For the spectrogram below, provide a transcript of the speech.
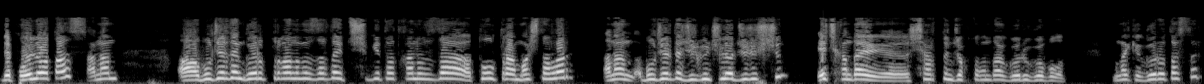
деп ойлоп атабыз анан бул жерден көрүп турганыңыздардай түшүп кетип атканыбызда толтура машиналар анан бул жерде жүргүнчүлөр жүрүш үчүн эч кандай э, шарттын жоктугун да көрүүгө болот мынакей көрүп атасыздар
